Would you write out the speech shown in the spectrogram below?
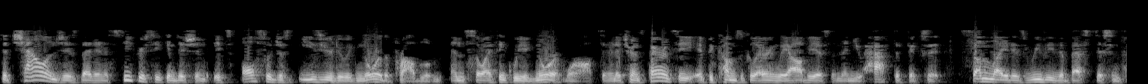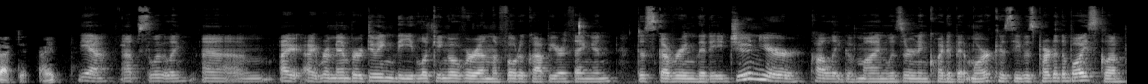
The challenge is that in a secrecy condition, it's also just easier to ignore the problem, and so I think we ignore it more often. In a transparency, it becomes glaringly obvious, and then you have to fix it. Sunlight is really the best disinfectant, right? Yeah, absolutely. Um, I, I remember doing the looking over on the photocopier thing and discovering that a junior colleague of mine was earning quite a bit more because he was part of the boys' club.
